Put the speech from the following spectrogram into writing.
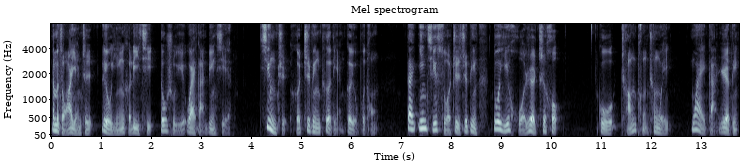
那么总而言之，六淫和戾气都属于外感病邪，性质和致病特点各有不同，但因其所致之病多以火热之后，故常统称为外感热病。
